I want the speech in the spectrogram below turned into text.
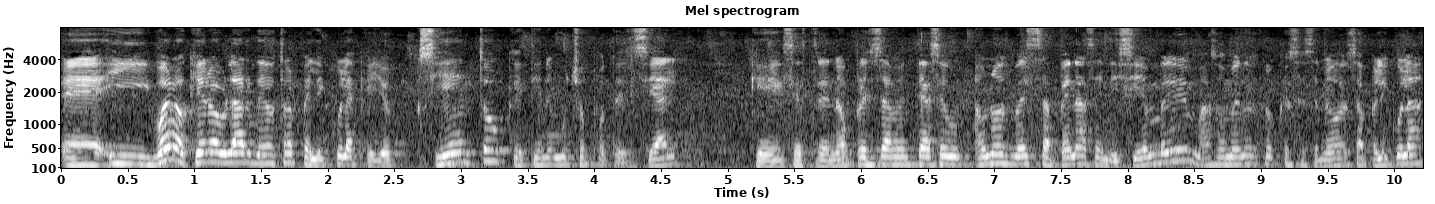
Eh, y bueno, quiero hablar de otra película que yo siento que tiene mucho potencial que se estrenó precisamente hace unos meses apenas en diciembre, más o menos creo que se estrenó esa película.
